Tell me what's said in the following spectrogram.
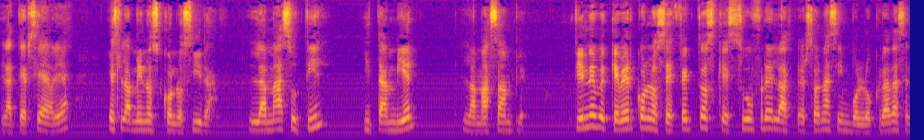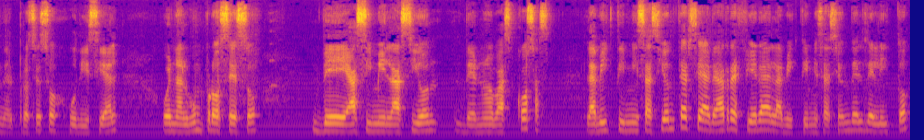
la terciaria es la menos conocida, la más sutil y también la más amplia. Tiene que ver con los efectos que sufren las personas involucradas en el proceso judicial o en algún proceso de asimilación de nuevas cosas. La victimización terciaria refiere a la victimización del delito.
